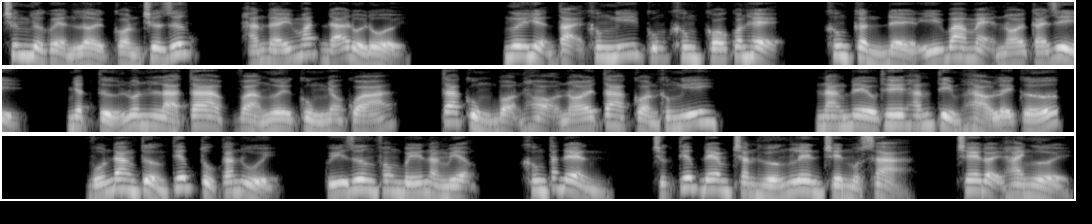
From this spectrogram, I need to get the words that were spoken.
Trương Nhược Uyển lời còn chưa dứt, hắn đáy mắt đã đổi đổi. Ngươi hiện tại không nghĩ cũng không có quan hệ, không cần để ý ba mẹ nói cái gì, nhật tử luôn là ta và ngươi cùng nhau quá, ta cùng bọn họ nói ta còn không nghĩ. Nàng đều thê hắn tìm hảo lấy cớ. Vốn đang tưởng tiếp tục can ủi, Quý Dương phong bế nàng miệng, không tắt đèn, trực tiếp đem chăn hướng lên trên một xả, che đậy hai người.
